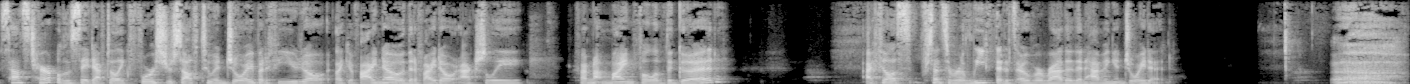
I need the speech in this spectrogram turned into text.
sounds terrible to say to have to like force yourself to enjoy but if you don't like if i know that if i don't actually if i'm not mindful of the good i feel a sense of relief that it's over rather than having enjoyed it Ugh.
